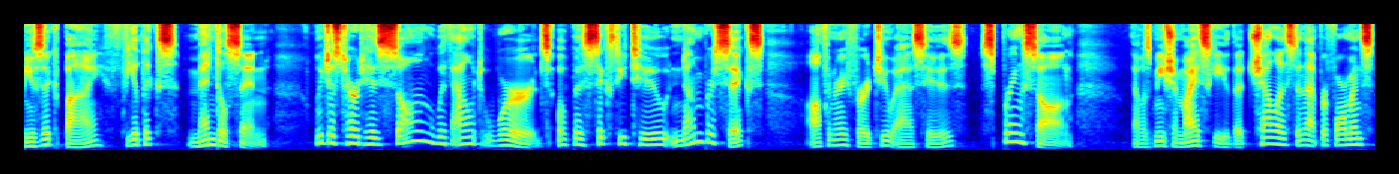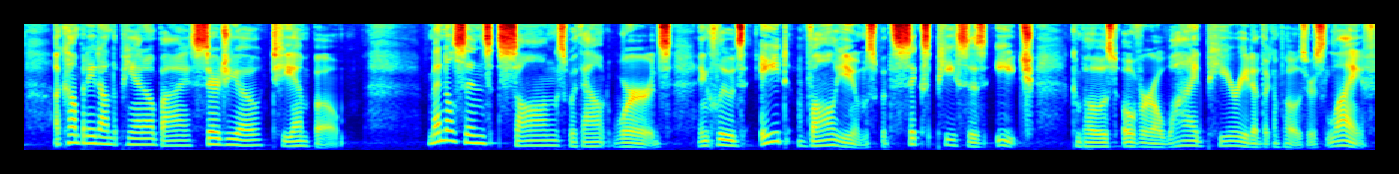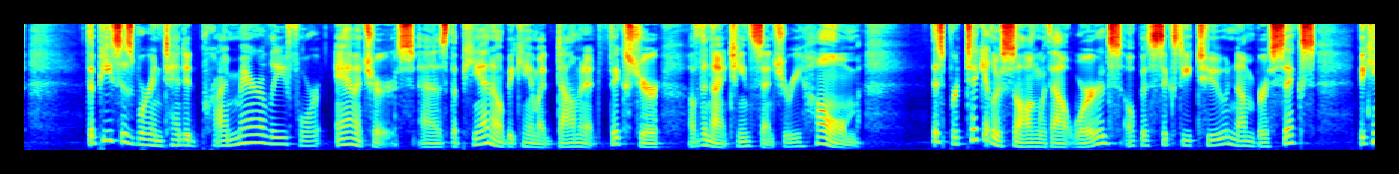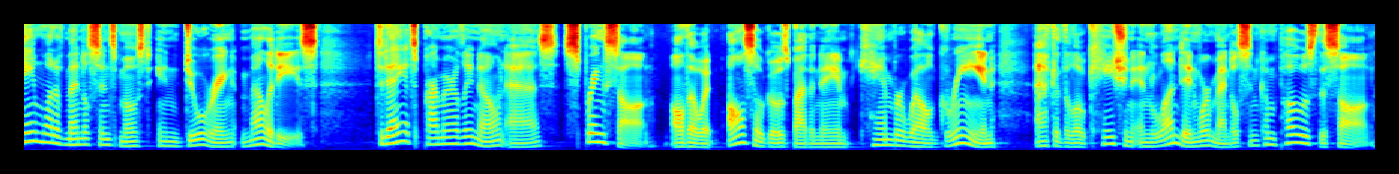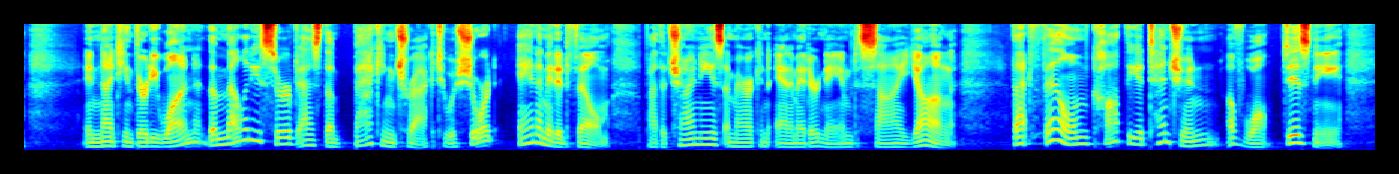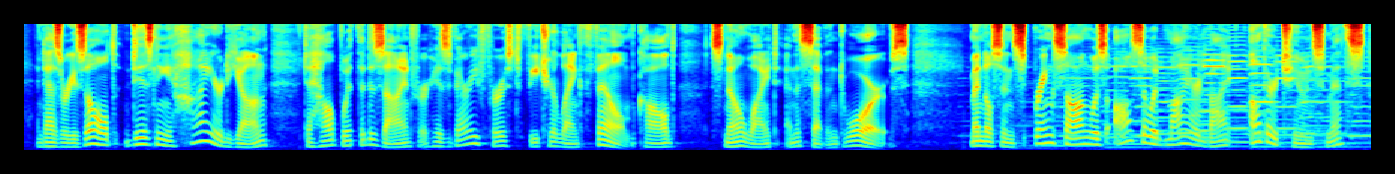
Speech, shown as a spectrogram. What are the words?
Music by Felix Mendelssohn. We just heard his Song Without Words, Opus 62, number 6, often referred to as his Spring Song. That was Misha Maisky, the cellist in that performance, accompanied on the piano by Sergio Tiempo. Mendelssohn's Songs Without Words includes eight volumes with six pieces each, composed over a wide period of the composer's life. The pieces were intended primarily for amateurs, as the piano became a dominant fixture of the 19th century home. This particular song without words, Opus 62, number 6, became one of Mendelssohn's most enduring melodies. Today it's primarily known as Spring Song, although it also goes by the name Camberwell Green after the location in London where Mendelssohn composed the song. In 1931, the melody served as the backing track to a short animated film by the Chinese American animator named Tsai Young. That film caught the attention of Walt Disney, and as a result, Disney hired Young to help with the design for his very first feature length film called Snow White and the Seven Dwarfs. Mendelssohn's Spring Song was also admired by other tunesmiths.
